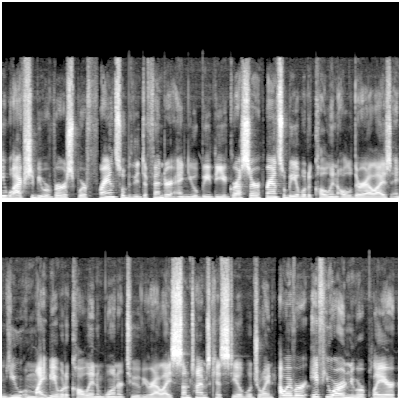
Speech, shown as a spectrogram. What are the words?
it will actually be reversed where France will be the defender and you'll be the aggressor. France will be able to call in all of their allies and you might be able to call in one or two of your allies. Sometimes Castile will join. However, if you are a newer player,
